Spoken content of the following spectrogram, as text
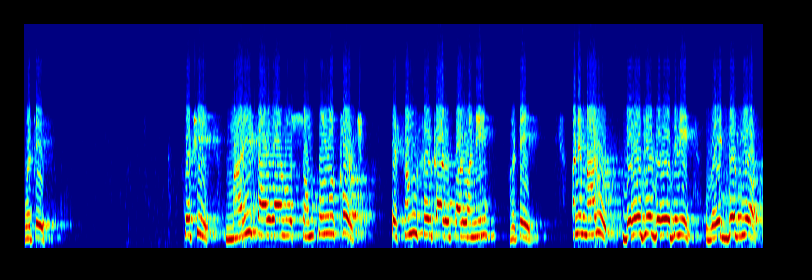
હતી. પછી મારી સારવારનો સંપૂર્ણ ખર્ચ એ સંઘ સરકાર ઉપાડવાની હતી. અને મારું દરરોજે દરરોજની વૈદ્યકીય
